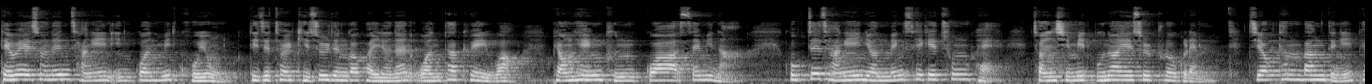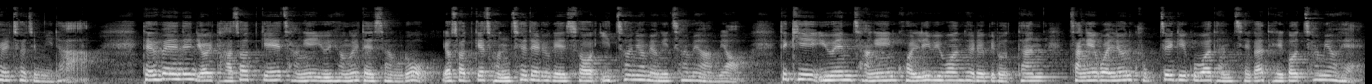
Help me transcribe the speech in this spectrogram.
대회에서는 장애인 인권 및 고용, 디지털 기술 등과 관련한 원탁회의와 병행 분과 세미나, 국제장애인연맹 세계 총회, 전시 및 문화예술 프로그램, 지역 탐방 등이 펼쳐집니다. 대회에는 15개의 장애 유형을 대상으로 6개 전체 대륙에서 2천여 명이 참여하며 특히 유엔 장애인 권리위원회를 비롯한 장애 관련 국제기구와 단체가 대거 참여해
